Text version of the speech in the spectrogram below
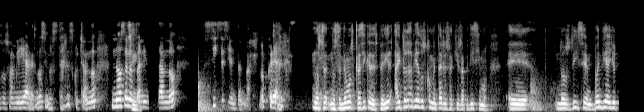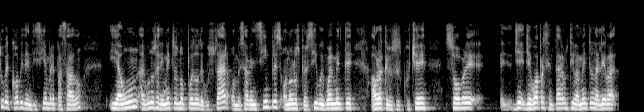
sus familiares, ¿no? Si nos están escuchando, no se lo están invitando, sí se sienten mal, ¿no? Créanles. Nos, tenemos casi que despedir. Hay todavía dos comentarios aquí rapidísimo. Eh, nos dicen, buen día, yo tuve COVID en diciembre pasado y aún algunos alimentos no puedo degustar o me saben simples o no los percibo. Igualmente, ahora que los escuché sobre, llegó a presentar últimamente una, leva,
